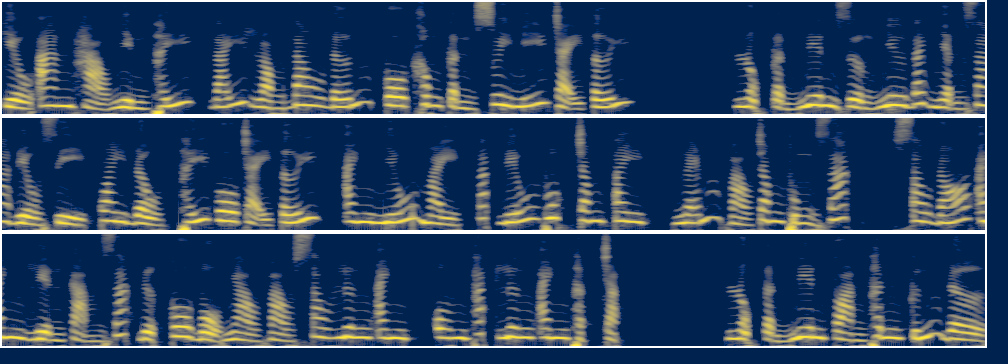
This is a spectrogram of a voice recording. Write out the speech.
Kiều An Hảo nhìn thấy, đáy lòng đau đớn, cô không cần suy nghĩ chạy tới. Lục Cẩn Niên dường như đã nhận ra điều gì, quay đầu, thấy cô chạy tới, anh nhíu mày, tắt điếu thuốc trong tay, ném vào trong thùng rác. Sau đó anh liền cảm giác được cô bổ nhào vào sau lưng anh, ôm thắt lưng anh thật chặt. Lục Cẩn Niên toàn thân cứng đờ,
